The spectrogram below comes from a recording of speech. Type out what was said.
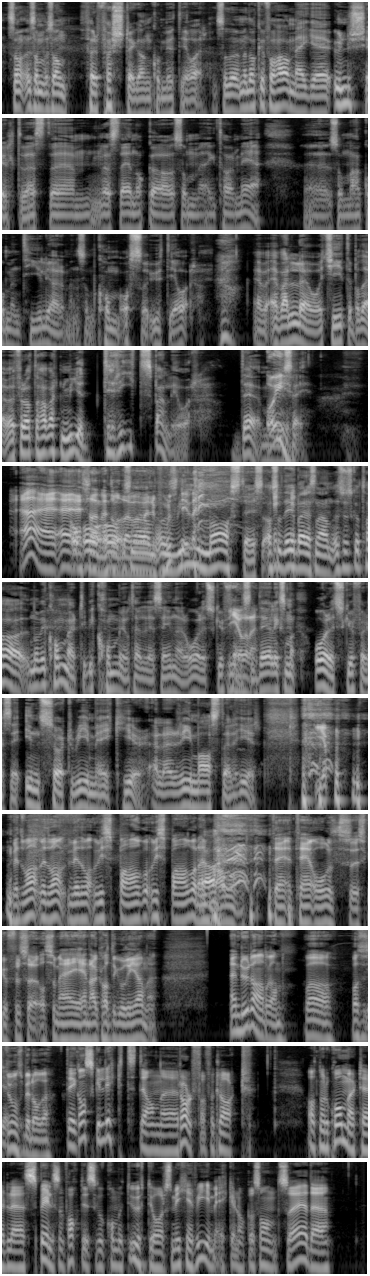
som, som, som for første gang kom ut i år. Så, men dere får ha meg eh, unnskyldt hvis, hvis det er noe som jeg tar med, som har kommet tidligere, men som kom også ut i år. Jeg, jeg velger å kite på det, for det har vært mye dritspill i år. Det må Oi. vi si. Ja, jeg, jeg, jeg sa nettopp at det var veldig og positivt. remasters Altså det er jo bare sånn Hvis du skal ta Når vi kommer til Vi kommer jo til det senere, årets skuffelse. det. Det er liksom årets skuffelse. Insert remake here. Eller remaster here. Jepp. Vet vet vet du hva? Vi, sparer, vi sparer den ballen til, til årets skuffelse, og som er i en av kategoriene. Enn du da, Adrian? Hva, hva syns du om spillåret? Det er ganske likt det han Rolf Ralf har forklart. At når det kommer til eh, spill som faktisk har kommet ut i år, som ikke er en remake eller noe sånt, så er det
